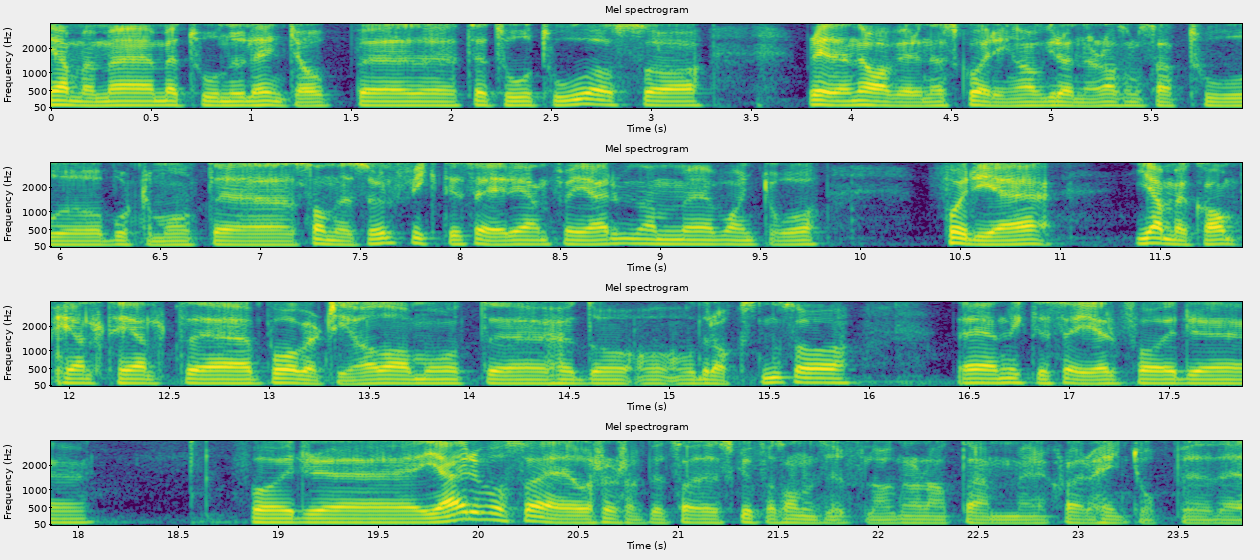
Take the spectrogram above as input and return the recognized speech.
hjemme med, med 2-0, henta opp uh, til 2-2. Og så ble det en avgjørende skåring av Grønner, da, som setter to borte mot eh, Sandnes Ulf. Viktig seier igjen for Jerv. De eh, vant òg forrige hjemmekamp helt, helt eh, på overtida da, mot eh, Hødd og, og, og Draksen, så det er en viktig seier for eh, for eh, Jerv, og så er det jo selvsagt et skuffa Sandnes Ulf-lag når at de klarer å hente opp det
